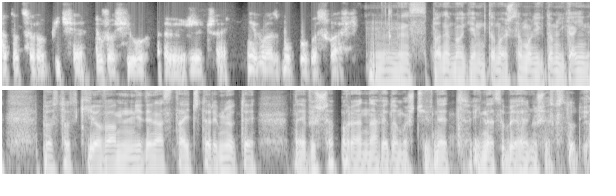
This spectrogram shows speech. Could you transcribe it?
za to, co robicie. Dużo sił y, życzę. Niech Was Bóg błogosławi. Mm, Z Panem Bogiem Tomasz Samulik, dominikanin prosto z Kijowa. 11 i 4 minuty. Najwyższa pora na wiadomości wnet. Ignacy Bojaniusz jest w studiu.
